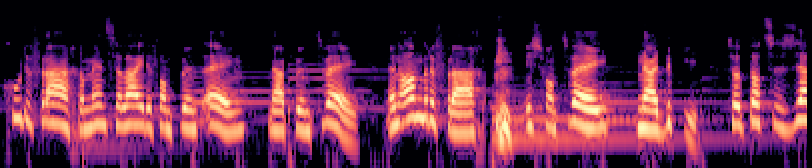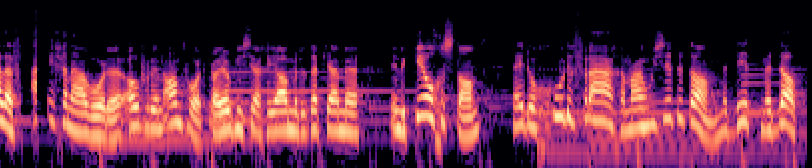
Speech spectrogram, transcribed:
goede vragen, mensen leiden van punt 1 naar punt 2. Een andere vraag is van 2 naar 3 zodat ze zelf eigenaar worden over hun antwoord. Kan je ook niet zeggen, ja, maar dat heb jij me in de keel gestampt. Nee, door goede vragen. Maar hoe zit het dan met dit, met dat?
